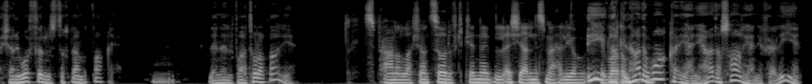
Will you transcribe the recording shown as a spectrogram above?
عشان يوفر استخدام الطاقة يعني. لأن الفاتورة غالية. سبحان الله شلون تسولف كنا الأشياء اللي نسمعها اليوم إي لكن هذا. واقع يعني هذا صار يعني فعليا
